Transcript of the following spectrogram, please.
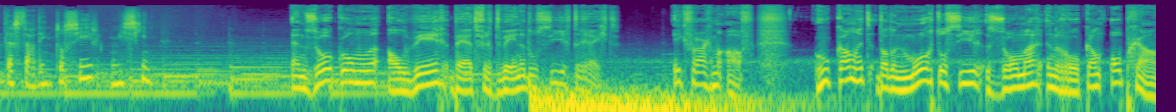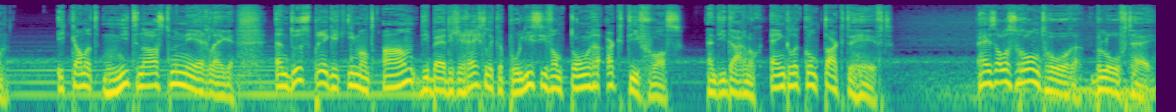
Dat staat in het dossier, misschien. En zo komen we alweer bij het verdwenen dossier terecht. Ik vraag me af, hoe kan het dat een moorddossier zomaar een rook kan opgaan? Ik kan het niet naast me neerleggen. En dus spreek ik iemand aan die bij de gerechtelijke politie van Tongeren actief was en die daar nog enkele contacten heeft. Hij zal eens rondhoren, belooft hij.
